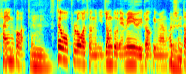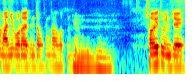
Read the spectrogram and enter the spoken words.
차이인 것 같아요. 음. 스택 오버플로가 저는 이 정도 MAU 1억이면 훨씬 음. 더 많이 벌어야 된다고 생각하거든요. 음. 저희도 이제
